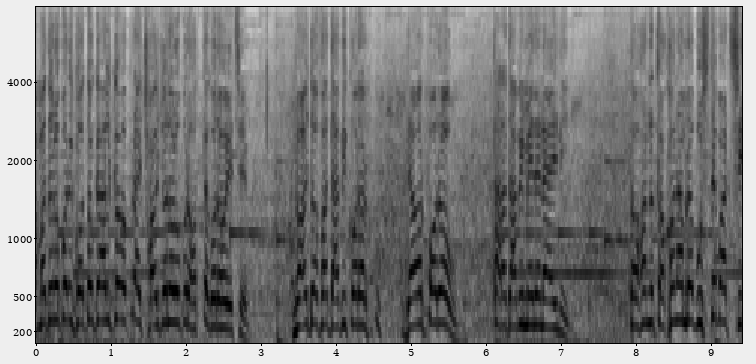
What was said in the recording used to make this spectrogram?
আমাদের উপরে গতকালকেও প্রায় ছয় জনের উপরে হত্যা করা হয়েছে। নয় দফা দাবি করার দেওয়ার পরেও তারা দাবি মেনে নেয়নি। তখন তখন আমরা বুঝতে পারছি,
